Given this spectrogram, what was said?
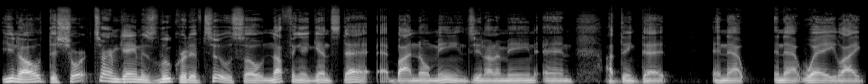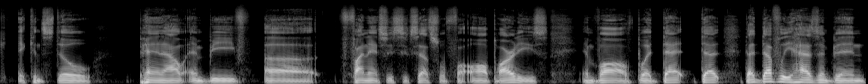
you know the short term game is lucrative too. So nothing against that uh, by no means. You know what I mean? And I think that in that in that way, like it can still pan out and be uh financially successful for all parties involved but that that that definitely hasn't been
